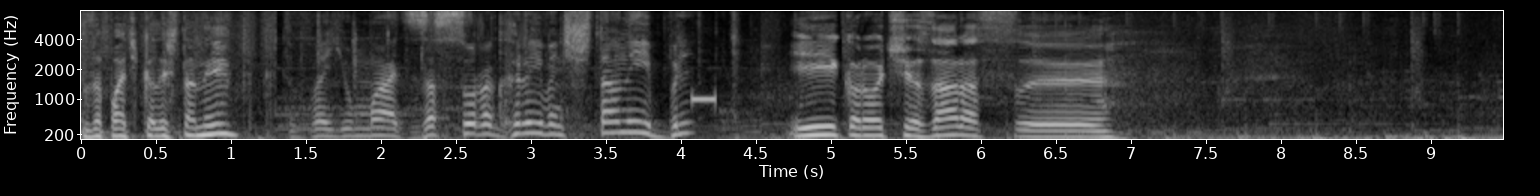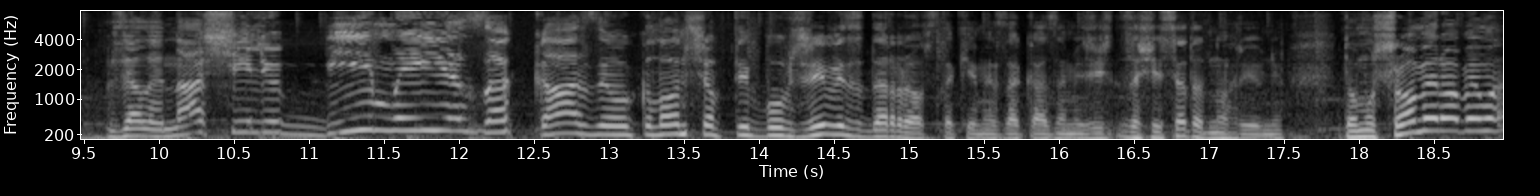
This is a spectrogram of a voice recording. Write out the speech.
Запачкали штани. Твою мать, за 40 гривень штани, бля. І, коротше, зараз е, взяли наші любимі закази. Уклон, щоб ти був живий і здоров з такими заказами за 61 гривню. Тому що ми робимо?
